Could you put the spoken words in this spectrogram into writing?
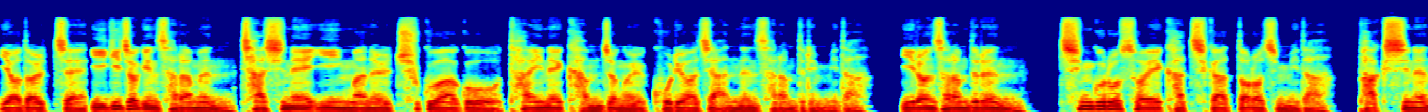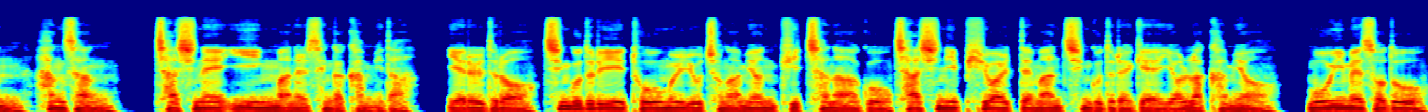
여덟째, 이기적인 사람은 자신의 이익만을 추구하고 타인의 감정을 고려하지 않는 사람들입니다. 이런 사람들은 친구로서의 가치가 떨어집니다. 박 씨는 항상 자신의 이익만을 생각합니다. 예를 들어 친구들이 도움을 요청하면 귀찮아하고 자신이 필요할 때만 친구들에게 연락하며 모임에서도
